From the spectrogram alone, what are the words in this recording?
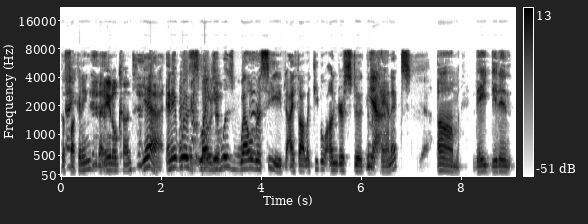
the fucking. the anal cunt. Yeah, and it was like it was well received. I thought like people understood the mechanics. Yeah. Um, they didn't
